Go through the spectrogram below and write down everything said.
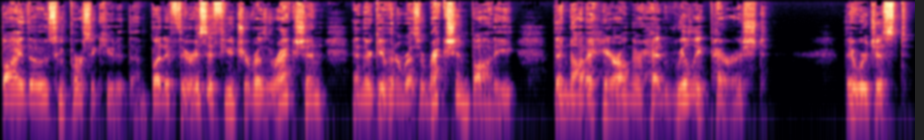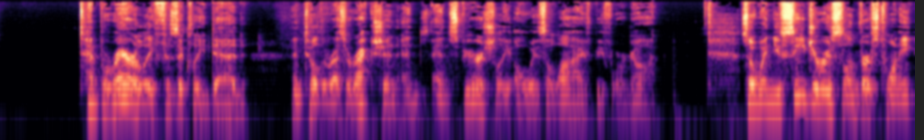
by those who persecuted them. But if there is a future resurrection and they're given a resurrection body, then not a hair on their head really perished. They were just temporarily physically dead until the resurrection and, and spiritually always alive before God. So when you see Jerusalem, verse 20,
